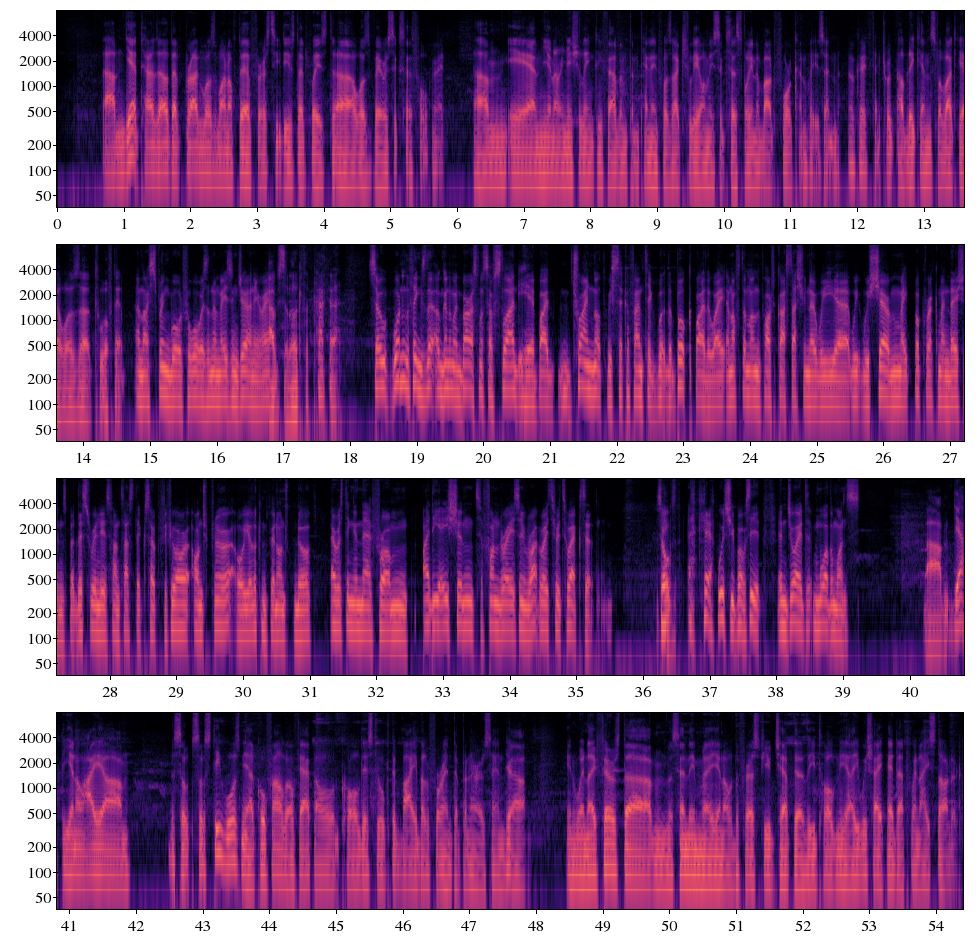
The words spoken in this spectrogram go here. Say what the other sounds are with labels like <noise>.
Um, yeah, it turns out that Prague was one of the first cities that Waze uh, was very successful. Right. Um, and you know, initially in 2010, it was actually only successful in about four countries, and Okay. Czech Republic and Slovakia was uh, two of them. A nice springboard for what was an amazing journey, right? Absolutely. <laughs> So one of the things that I'm going to embarrass myself slightly here by trying not to be sycophantic, but the book, by the way, and often on the podcast, as you know, we uh, we, we share and make book recommendations. But this really is fantastic. So if you are an entrepreneur or you're looking to be an entrepreneur, everything in there from ideation to fundraising, right the way through to exit. So <laughs> yeah, which you've obviously enjoyed more than once. um, yeah, you know, I um, so so Steve Wozniak, co-founder of Apple, called this book the Bible for entrepreneurs, and uh, and when I first um, sent him, uh, you know, the first few chapters, he told me, I wish I had that when I started.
